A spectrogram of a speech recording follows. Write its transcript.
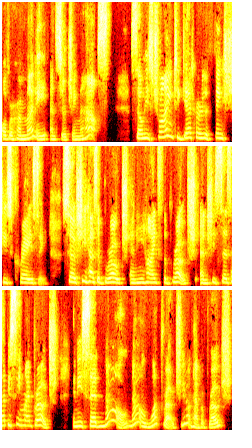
over her money and searching the house. So he's trying to get her to think she's crazy. So she has a brooch and he hides the brooch and she says, Have you seen my brooch? And he said, No, no, what brooch? You don't have a brooch,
